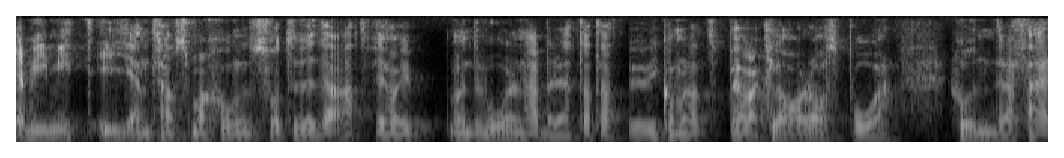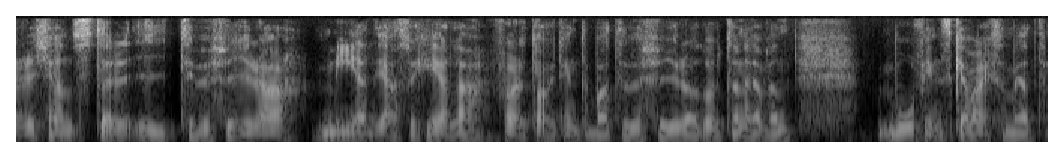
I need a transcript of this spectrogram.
Ja, vi är mitt i en transformation så tillvida att vi har ju under våren här berättat att vi kommer att behöva klara oss på 100 färre tjänster i TV4 Media, alltså hela företaget, inte bara TV4 då, utan även vår finska verksamhet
